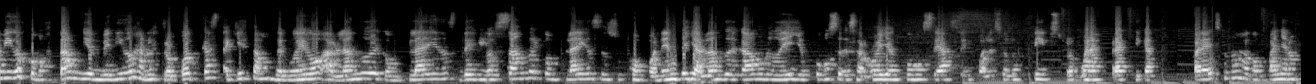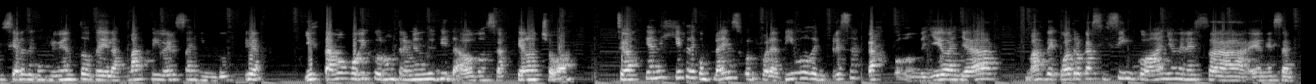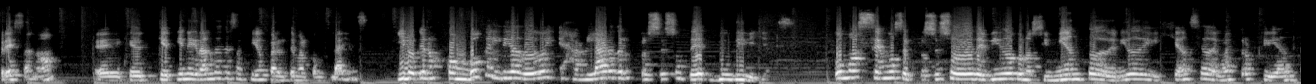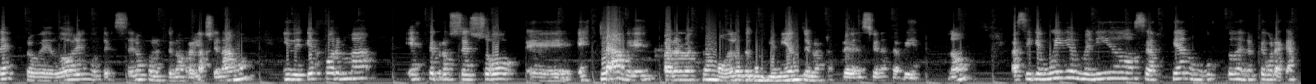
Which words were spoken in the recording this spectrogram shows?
amigos, ¿cómo están? Bienvenidos a nuestro podcast. Aquí estamos de nuevo hablando de compliance, desglosando el compliance en sus componentes y hablando de cada uno de ellos, cómo se desarrollan, cómo se hacen, cuáles son los tips, las buenas prácticas. Para eso nos acompañan oficiales de cumplimiento de las más diversas industrias y estamos hoy con un tremendo invitado, con Sebastián Ochoa. Sebastián es jefe de compliance corporativo de Empresas Casco, donde lleva ya más de cuatro, casi cinco años en esa, en esa empresa, ¿no? Eh, que, tiene grandes desafíos para el tema del compliance. Y lo que nos convoca el día de hoy es hablar de los procesos de due diligence. ¿Cómo hacemos el proceso de debido conocimiento, de debida diligencia de nuestros clientes, proveedores o terceros con los que nos relacionamos? ¿Y de qué forma este proceso eh, es clave para nuestros modelos de cumplimiento y nuestras prevenciones de riesgo? ¿no? Así que muy bienvenido, Sebastián, un gusto tenerte por acá.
